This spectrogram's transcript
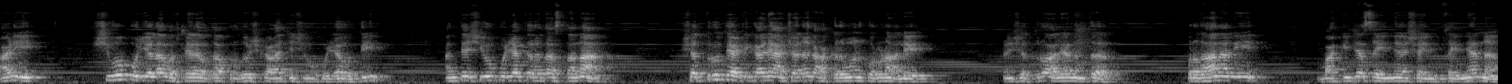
आणि शिवपूजेला बसलेला होता प्रदोष काळाची शिवपूजा होती. आणि ते शिवपूजा करत असताना शत्रू त्या ठिकाणी अचानक आक्रमण करून आले. आणि शत्रू आल्यानंतर प्रधानाने बाकीच्या सैन्य सैन- सैन्यानं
